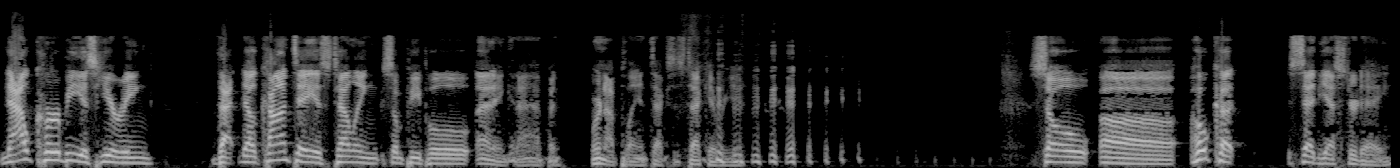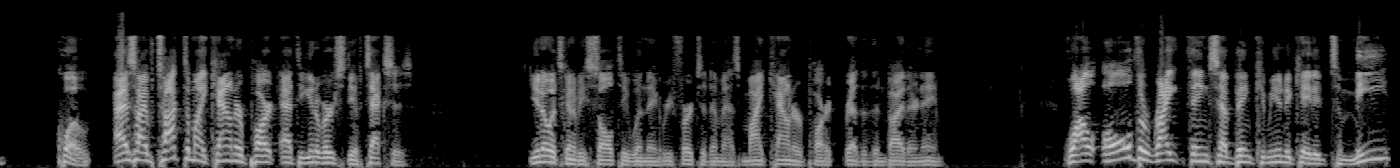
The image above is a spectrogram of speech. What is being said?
now Kirby is hearing that Del Conte is telling some people that ain't gonna happen. We're not playing Texas Tech every year. so uh, Hocutt said yesterday, "quote As I've talked to my counterpart at the University of Texas, you know it's going to be salty when they refer to them as my counterpart rather than by their name. While all the right things have been communicated to me."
